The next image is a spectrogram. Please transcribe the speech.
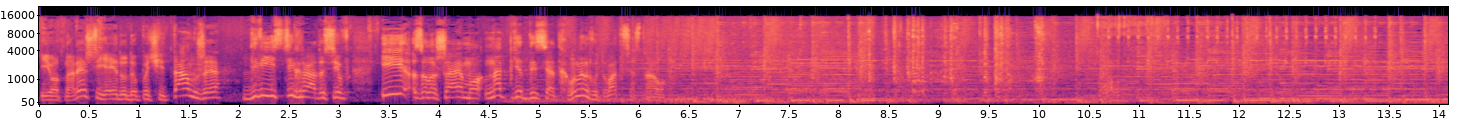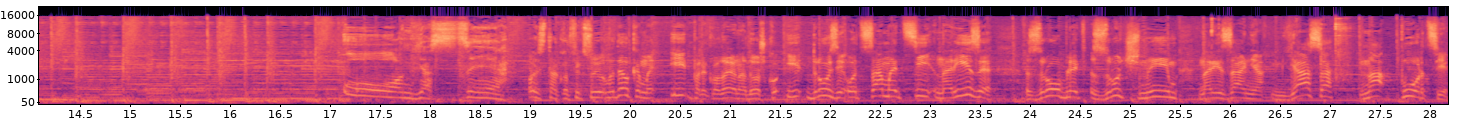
І от нарешті я йду до печі, там вже 200 градусів, і залишаємо на 50 хвилин готуватися страву. М'ясце! Ось так от фіксую виделками і перекладаю на дошку. І друзі, от саме ці нарізи зроблять зручним нарізання м'яса на порції.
